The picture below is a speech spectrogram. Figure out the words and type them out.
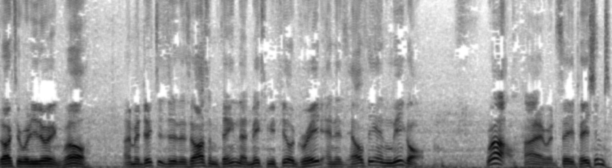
Doctor, what are you doing? Well, I'm addicted to this awesome thing that makes me feel great and it's healthy and legal. Well, I would say, patient,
